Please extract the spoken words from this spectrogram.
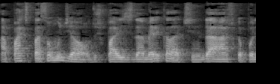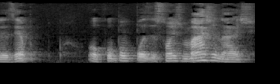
a participação mundial dos países da América Latina e da África, por exemplo, ocupam posições marginais,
